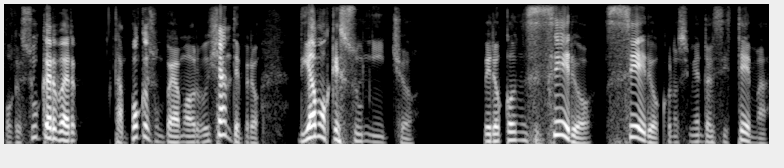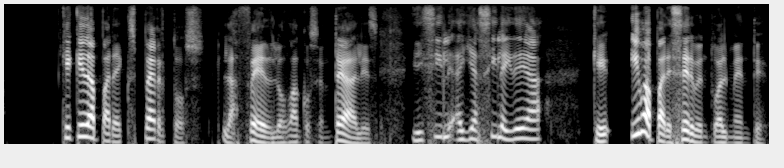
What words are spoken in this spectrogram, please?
porque Zuckerberg tampoco es un programador brillante, pero digamos que es su nicho, pero con cero, cero conocimiento del sistema. ¿Qué queda para expertos? La Fed, los bancos centrales. Y así, la idea que iba a aparecer eventualmente,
